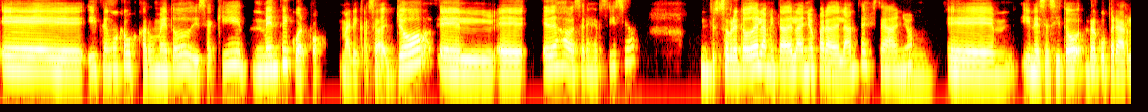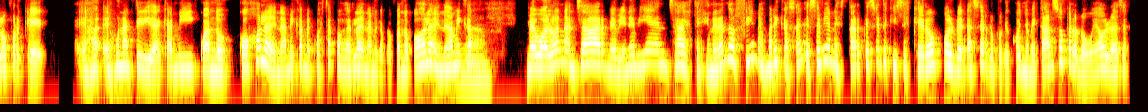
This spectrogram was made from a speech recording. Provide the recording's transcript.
Eh, y tengo que buscar un método, dice aquí, mente y cuerpo, marica. O sea, yo el, eh, he dejado de hacer ejercicio, sobre todo de la mitad del año para adelante, este año, Mm, y necesito recuperarlo porque es, es una actividad que a mí, cuando cojo la dinámica, me cuesta coger la dinámica, pero cuando cojo la dinámica, ya. me vuelvo a enganchar, me viene bien, ¿sabes? Te genera endorfinas, marica, ¿sabes? Ese bienestar que sientes que dices, quiero volver a hacerlo, porque coño, me canso, pero lo voy a volver a hacer.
